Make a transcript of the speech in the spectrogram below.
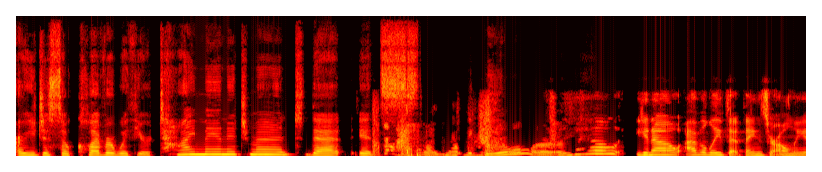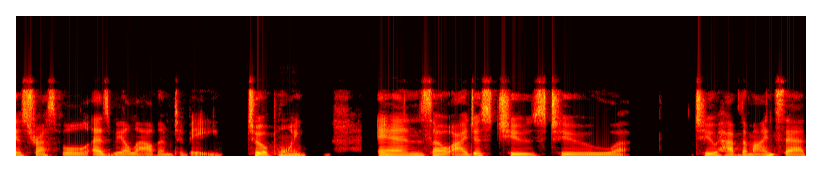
are you just so clever with your time management that it's like no big deal or? Well you know i believe that things are only as stressful as we allow them to be to a point. Mm-hmm. and so i just choose to to have the mindset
